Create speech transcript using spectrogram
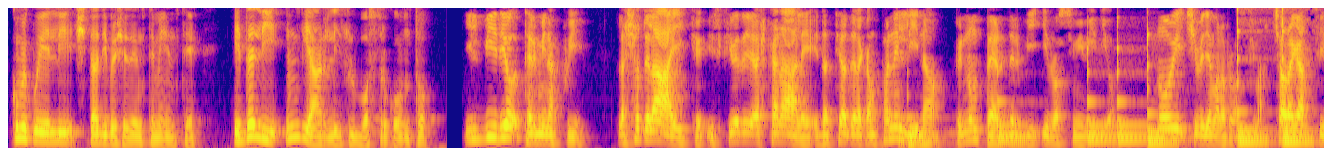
come quelli citati precedentemente, e da lì inviarli sul vostro conto. Il video termina qui. Lasciate like, iscrivetevi al canale ed attivate la campanellina per non perdervi i prossimi video. Noi ci vediamo alla prossima. Ciao ragazzi!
